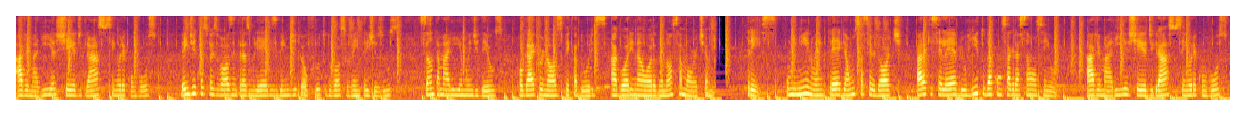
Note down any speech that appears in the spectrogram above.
Ave Maria, cheia de graça, o Senhor é convosco. Bendita sois vós entre as mulheres, bendito é o fruto do vosso ventre, Jesus. Santa Maria, Mãe de Deus, rogai por nós, pecadores, agora e na hora da nossa morte. Amém. 3. O menino é entregue a um sacerdote para que celebre o rito da consagração ao Senhor. Ave Maria, cheia de graça, o Senhor é convosco.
